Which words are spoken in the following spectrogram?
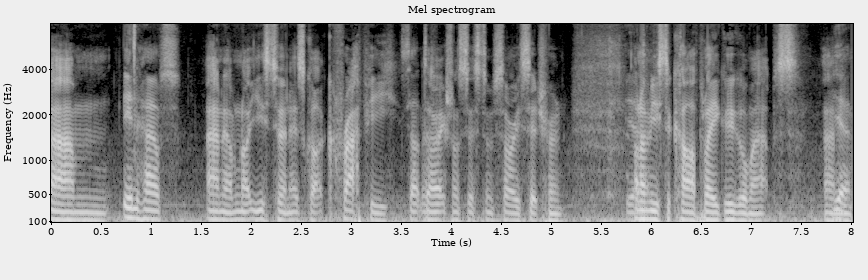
um, in-house. and I'm not used to it. and It's got a crappy Sat nav. directional system. Sorry, Citroen. Yeah. And I'm used to CarPlay, Google Maps, and Yeah.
